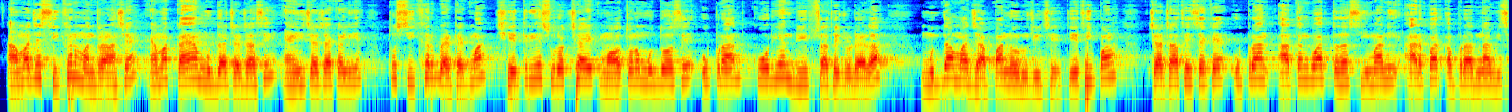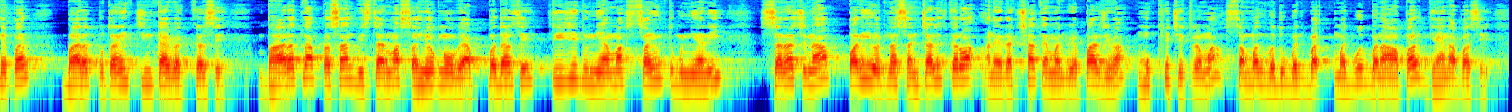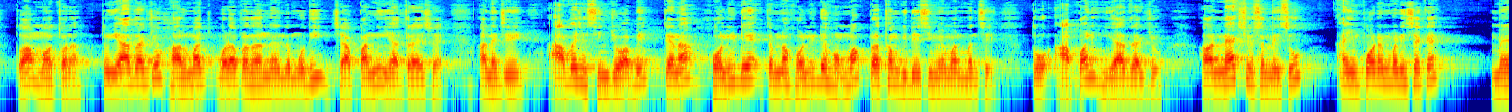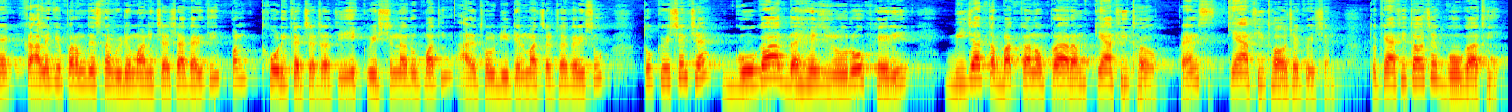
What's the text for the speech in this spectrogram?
આમાં જે શિખર મંત્રણા છે, એમાં કયા મુદ્દા ચર્ચાશે એની ચર્ચા કરીએ તો શિખર બેઠકમાં ક્ષેત્રીય સુરક્ષા એક મહત્વનો મુદ્દો હશે. ઉપરાંત કોરિયન દ્વીપ સાથે જોડાયેલા મુદ્દામાં જાપાનનો રુચિ છે. તેથી પણ ચર્ચા થઈ શકે. ઉપરાંત આતંકવાદ તથા સીમાની આરપાર અપરાધના વિષય પર ભારત પોતાની ચિંતા વ્યક્ત કરશે. ભારતના પ્રશાંત વિસ્તારમાં સહયોગનો વ્યાપ વધારશે. ત્રીજી દુનિયામાં સંયુક્ત બુનિયાદી સંરચના, પરિયોજના સંચાલિત કરવા અને રક્ષા તેમજ વેપાર જેવા મુખ્ય ક્ષેત્રમાં સંબંધ વધુ મજબૂત બનાવવા પર ધ્યાન અપાશે. તો આ મહત્વના. તો યાદ રાખજો, હાલમાં જ વડાપ્રધાન નરેન્દ્ર મોદી જાપાનની યાત્રાએ છે. અને જે આવે છે સિંજો આબે તેના હોલિડે, તેમના હોલિડે હોમમાં પ્રથમ વિદેશી મહેમાન બનશે. તો આ પણ યાદ રાખજો. નેક્સ્ટ ક્વેશ્ચન લઈશું. આ ઇમ્પોર્ટન્ટ બની શકે. મેં કાલે કે પરમ દિવસના વિડીયોમાં આની ચર્ચા કરી હતી, પણ થોડીક જ ચર્ચા હતી. એક ક્વેશ્ચનના રૂપમાંથી આજે થોડી ડિટેલમાં ચર્ચા કરીશું. તો ક્વેશ્ચન છે, ગોગા દહેજ રોરો ફેરી બીજા તબક્કાનો પ્રારંભ ક્યાંથી થયો? ફ્રેન્ડ્સ ક્યાંથી થયો છે ક્વેશ્ચન તો ક્યાંથી થયો છે? ગોગાથી.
